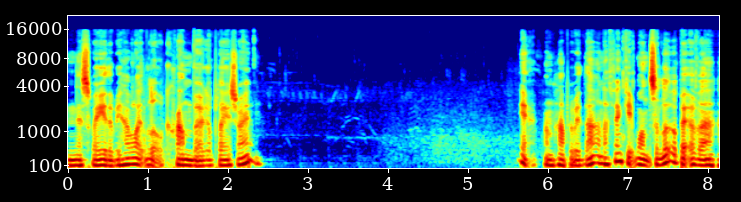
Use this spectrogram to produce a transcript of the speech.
in this way either. We have like the little Cramburger place, right? Yeah, I'm happy with that. And I think it wants a little bit of a,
